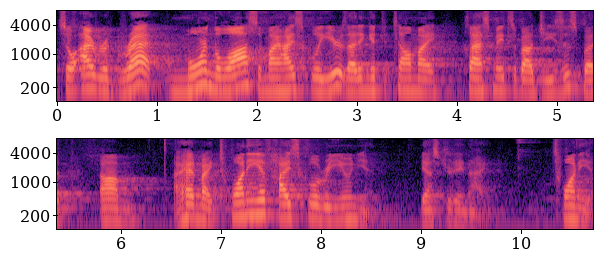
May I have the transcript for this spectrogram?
so I regret and mourn the loss of my high school years. I didn't get to tell my classmates about Jesus, but um, I had my 20th high school reunion yesterday night. 20th.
